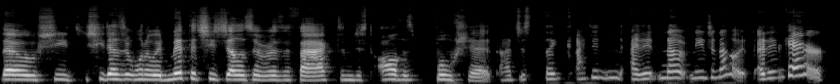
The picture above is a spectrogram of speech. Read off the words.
though she she doesn't want to admit that she's jealous over the fact, and just all this bullshit. I just like I didn't I didn't know need to know it. I didn't care.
